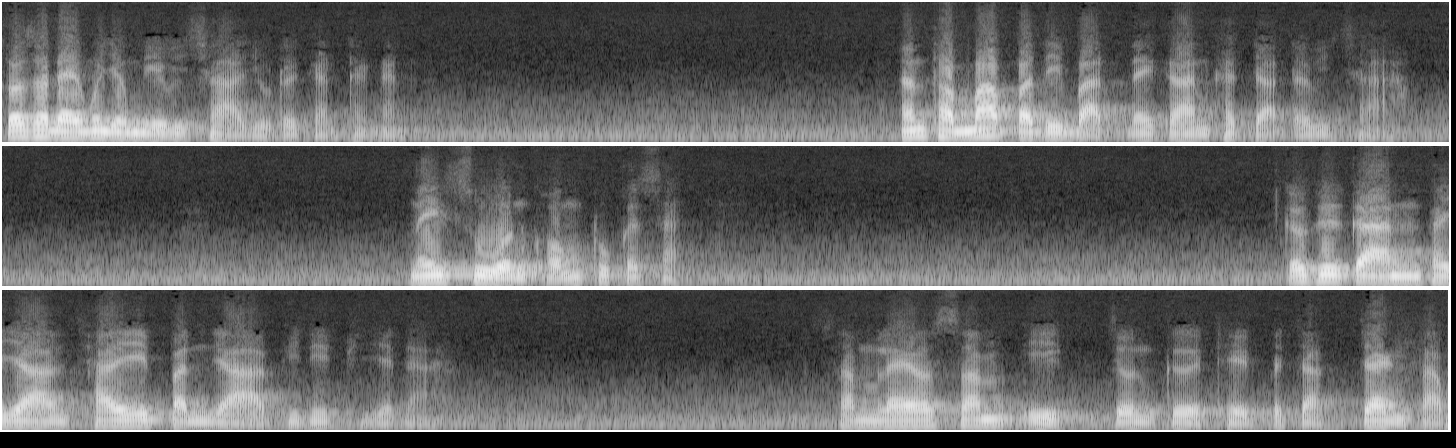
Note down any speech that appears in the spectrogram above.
ก็แสดงว่ายังมีวิชาอยู่ด้วยกันทั้งนั้น นั้นธรรมะปฏิบัติในการขจัดอวิชชา ในส่วนของทุกขสัตว์ก็คือการพยายามใช้ปัญญาพินิจพิจารณา ซ้ำแล้วซ้ำอีกจนเกิดเหตุประจักษ์แจ้งตาม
